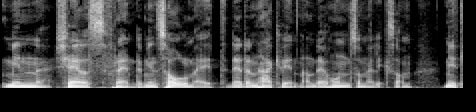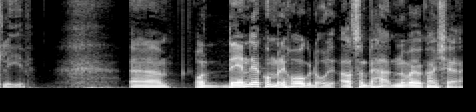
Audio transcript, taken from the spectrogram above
min själsfrände, min soulmate. Det är den här kvinnan, det är hon som är liksom mitt liv. Eh, och det enda jag kommer ihåg då, alltså det här, nu var jag kanske,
